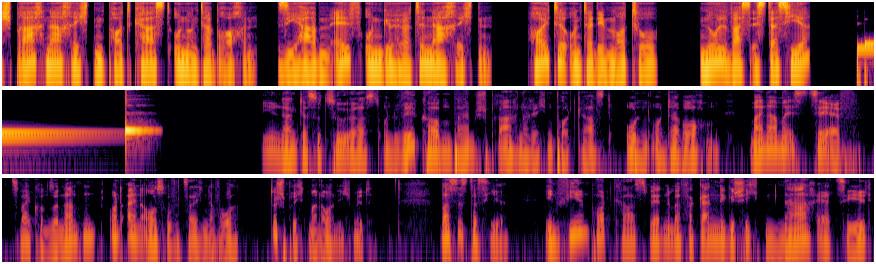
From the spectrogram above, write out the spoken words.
Sprachnachrichten-Podcast ununterbrochen. Sie haben elf ungehörte Nachrichten. Heute unter dem Motto: Null, was ist das hier? Vielen Dank, dass du zuhörst und willkommen beim Sprachnachrichten-Podcast ununterbrochen. Mein Name ist CF. Zwei Konsonanten und ein Ausrufezeichen davor. Das spricht man aber nicht mit. Was ist das hier? In vielen Podcasts werden immer vergangene Geschichten nacherzählt.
